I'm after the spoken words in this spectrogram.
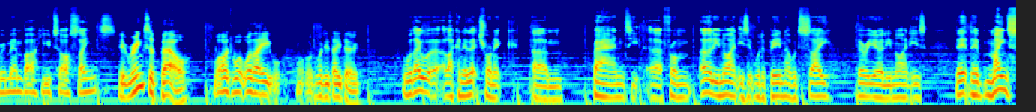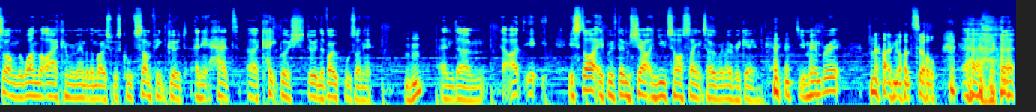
remember Utah Saints? It rings a bell. What, what were they? What, what, did they do? Well, they were like an electronic um, band uh, from early '90s. It would have been, I would say, very early '90s. Their, their, main song, the one that I can remember the most, was called "Something Good," and it had uh, Kate Bush doing the vocals on it. Mm-hmm. And um, I, it, it started with them shouting Utah Saints over and over again. Do you remember it? No, not at all. uh,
